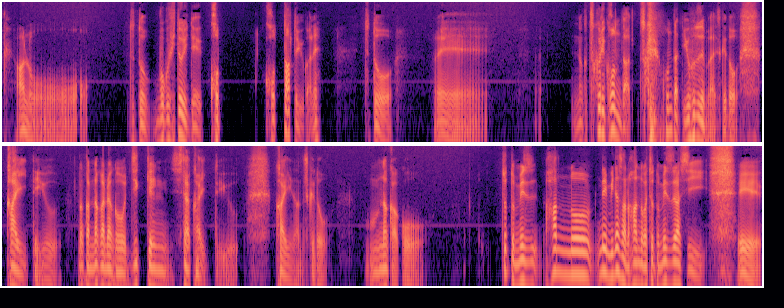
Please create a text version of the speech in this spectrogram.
ー、あのーちょっと僕一人でこ、凝ったというかね、ちょっと、えー、なんか作り込んだ、作り込んだっていうほどでもないですけど、回っていう、なんかなかなかこう実験した回っていう回なんですけど、なんかこう、ちょっとめず、反応、ね、皆さんの反応がちょっと珍しい、え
